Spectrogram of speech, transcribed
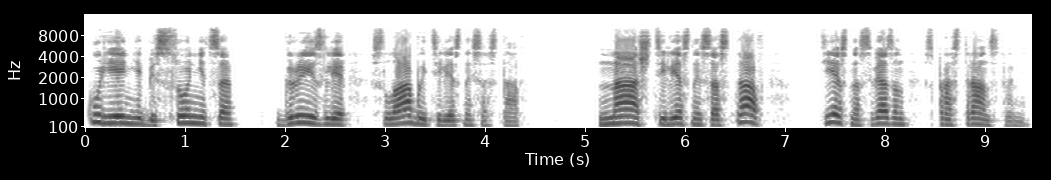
курение, бессонница — грызли слабый телесный состав. Наш телесный состав тесно связан с пространствами.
